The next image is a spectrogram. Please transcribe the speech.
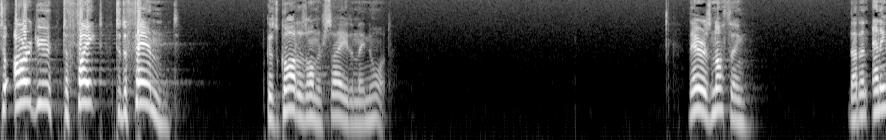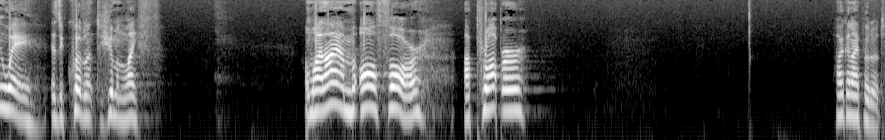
to argue, to fight, to defend. Because God is on their side and they know it. There is nothing that in any way is equivalent to human life. And while I am all for a proper how can I put it?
